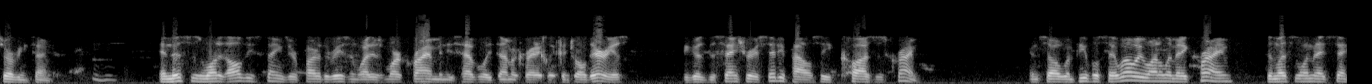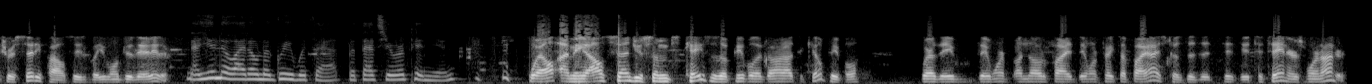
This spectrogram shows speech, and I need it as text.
serving time. And this is one of all these things are part of the reason why there's more crime in these heavily democratically controlled areas, because the sanctuary city policy causes crime. And so when people say, "Well, we want to eliminate crime," then let's eliminate sanctuary city policies, but you won't do that either. Now, you know I don't agree with that, but that's your opinion. Well, I mean, I'll send you some cases of people that gone out to kill people where they they weren't notified, they weren't picked up by ICE because the, the, the detainers weren't under.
